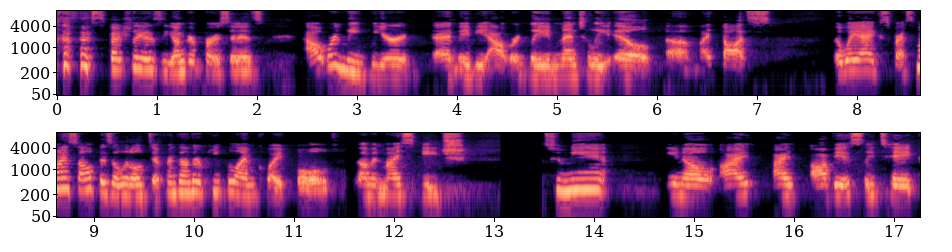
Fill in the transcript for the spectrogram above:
especially as a younger person, is outwardly weird and maybe outwardly mentally ill, um, my thoughts the way I express myself is a little different than other people. I'm quite bold um, in my speech. To me, you know, I I obviously take,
